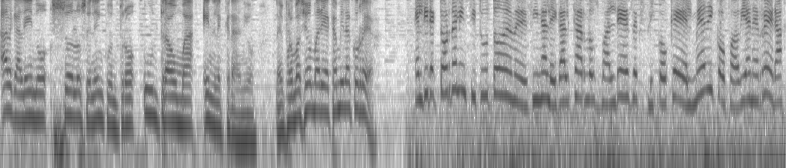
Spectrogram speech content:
Al galeno solo se le encontró un trauma en el cráneo. La información María Camila Correa. El director del Instituto de Medicina Legal, Carlos Valdés, explicó que el médico Fabián Herrera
